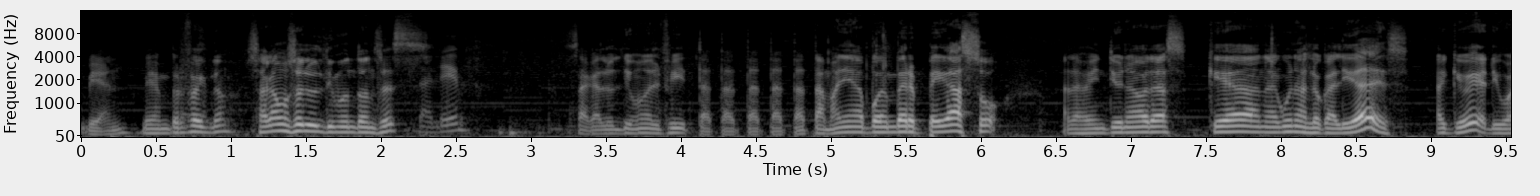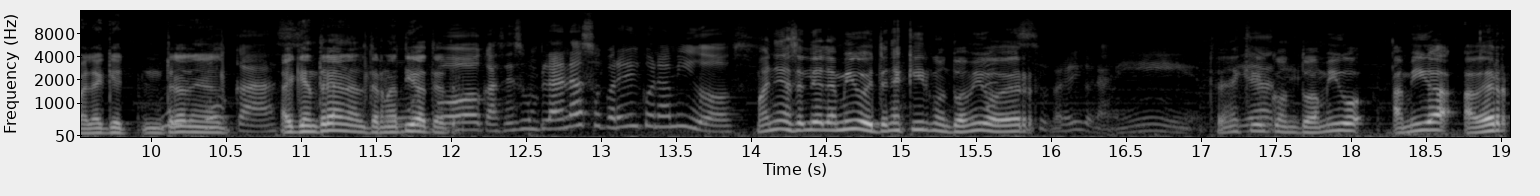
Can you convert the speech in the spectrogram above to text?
Bien, bien, perfecto. Sacamos el último entonces. Dale. Saca el último del feed. Ta, ta, ta, ta, ta. Mañana pueden ver Pegaso a las 21 horas. ¿Quedan algunas localidades? Hay que ver, igual hay que entrar Muy en el- pocas. hay que entrar en alternativa Muy teatral. pocas. Es un planazo para ir con amigos. Mañana es el día del amigo y tenés que ir con tu amigo a ver. Planazo para ir con amigos. Tenés que ir con tu amigo, amiga, a ver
